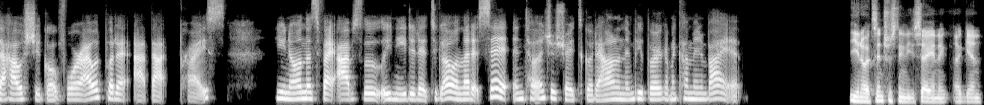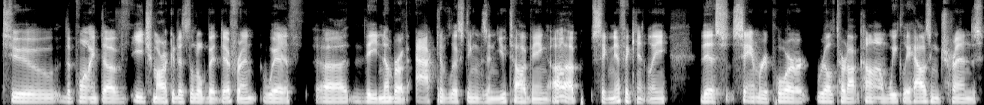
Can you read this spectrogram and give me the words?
the house should go for, I would put it at that price. You know, unless if I absolutely needed it to go and let it sit until interest rates go down and then people are going to come in and buy it. You know, it's interesting you say, and again, to the point of each market is a little bit different with uh, the number of active listings in Utah being up significantly. This same report, Realtor.com weekly housing trends,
